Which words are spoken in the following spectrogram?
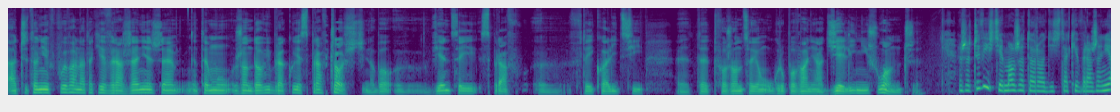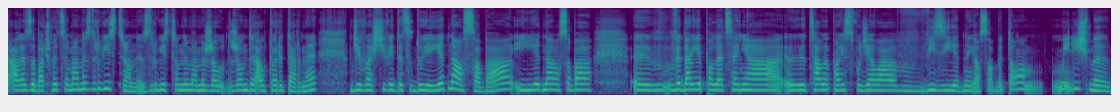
A czy to nie wpływa na takie wrażenie, że temu rządowi brakuje sprawczości? No bo więcej spraw e, w tej koalicji, e, te tworzące ją ugrupowania dzieli niż łączy. Rzeczywiście może to rodzić takie wrażenie, ale zobaczmy, co mamy z drugiej strony. Z drugiej strony mamy rządy autorytarne, gdzie właściwie decyduje jedna osoba i jedna osoba y, wydaje polecenia, całe państwo działa w wizji jednej osoby. To mieliśmy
